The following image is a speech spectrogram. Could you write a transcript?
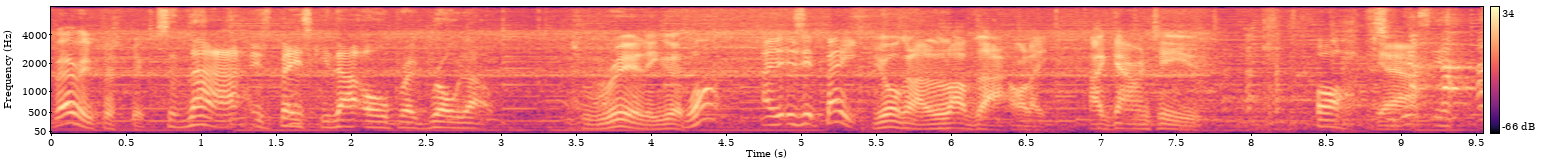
very crispy. So that is basically that old bread rolled out. It's really good. What? Uh, it baked? You're gonna love that, Ollie. I guarantee you. Oh, Yeah.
